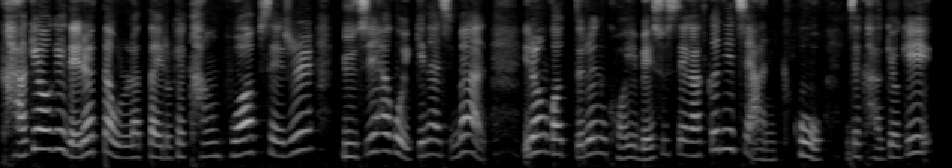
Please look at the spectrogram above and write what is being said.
가격이 내렸다 올랐다 이렇게 강보합세를 유지하고 있긴 하지만 이런 것들은 거의 매수세가 끊이지 않고 이제 가격이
